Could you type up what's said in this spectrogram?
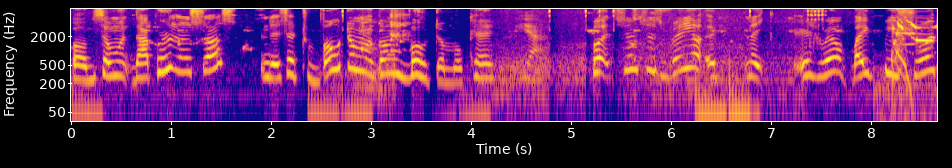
um, someone that person is sus, and they said to vote them, we're gonna vote them, okay? Yeah. But since this video, it, like, Israel might be short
